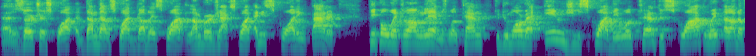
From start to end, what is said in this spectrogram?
a Zercher squat, a dumbbell squat, goblet squat, lumberjack squat, any squatting pattern. People with long limbs will tend to do more of an hingy squat. They will tend to squat with a lot of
